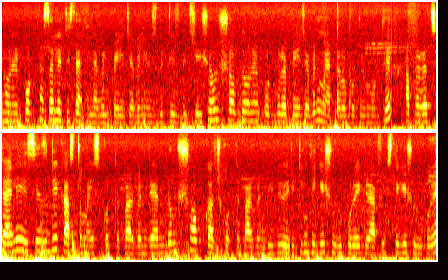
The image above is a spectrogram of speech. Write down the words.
ধরনের পোর্ট ফ্যাসিলিটিস অ্যাভেলেবেল পেয়ে যাবেন। ইউসবি টিউসবি থ্রি সহ সব ধরনের পোর্টগুলো পেয়ে যাবেন মেটাল বোর্ডের মধ্যে। আপনারা চাইলে এসএসডি কাস্টমাইজ করতে পারবেন র্যান্ডম সব কাজ করতে পারবেন। ভিডিও এডিটিং থেকে শুরু করে গ্রাফিক্স থেকে শুরু করে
